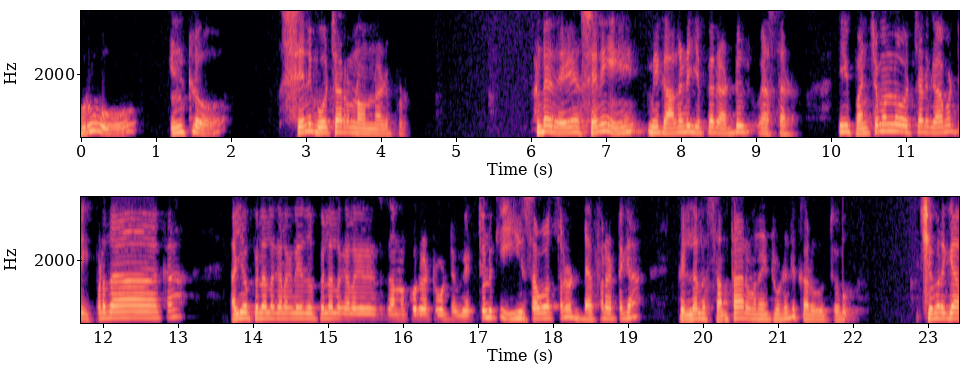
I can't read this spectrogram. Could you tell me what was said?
గురువు ఇంట్లో శని గోచారంలో ఉన్నాడు ఇప్పుడు. అంటే శని మీకు ఆల్రెడీ చెప్పారు అడ్డు వేస్తాడు. ఈ పంచమంలో వచ్చాడు కాబట్టి ఇప్పటిదాకా అయ్యో పిల్లలు కలగలేదు పిల్లలు కలగలేదు అనుకున్నటువంటి వ్యక్తులకి ఈ సంవత్సరం డెఫినెట్గా పిల్లల సంతానం అనేటువంటిది కలుగుతుంది. చివరిగా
